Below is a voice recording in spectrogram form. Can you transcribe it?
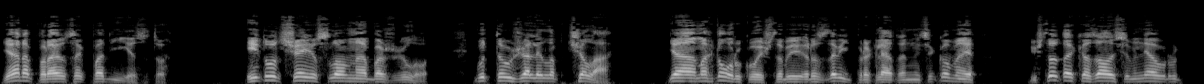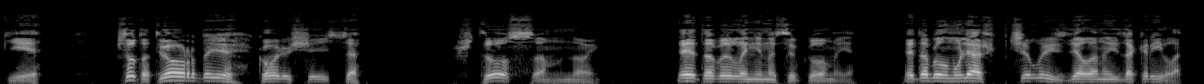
я направился к подъезду. И тут шею словно обожгло, будто ужалила пчела. Я махнул рукой, чтобы раздавить проклятое насекомое, и что-то оказалось у меня в руке. Что-то твердое, колющееся. Что со мной? Это было не насекомое. Это был муляж пчелы, сделанный из акрила.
